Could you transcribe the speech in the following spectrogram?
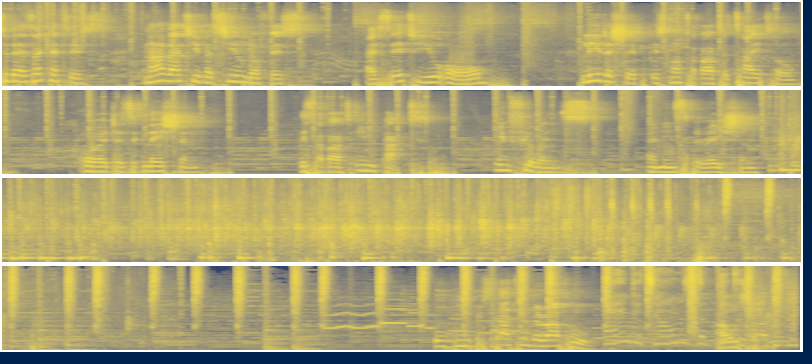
To the executives, now that you've assumed office, I say to you all, leadership is not about a title or a designation. It's about impact, influence, and inspiration. We'll be starting the raffle. I will start.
